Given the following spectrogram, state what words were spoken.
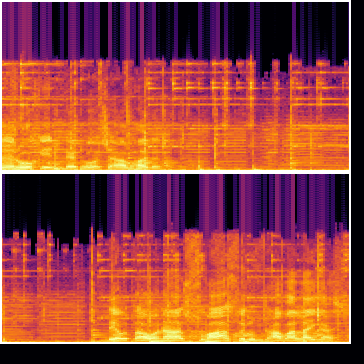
શ્વાસને રોકીને બેઠો છે આ ભગત દેવતાઓના શ્વાસ રૂંધાવા લાગ્યા છે.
